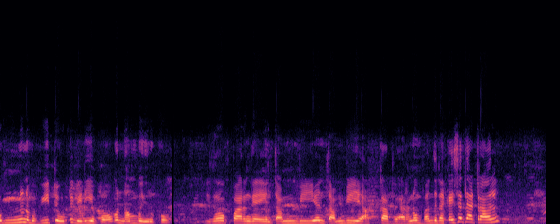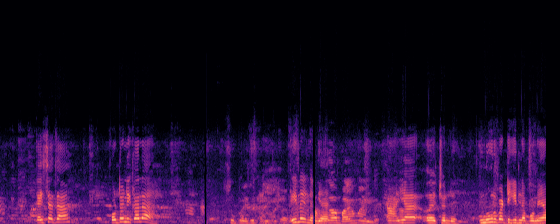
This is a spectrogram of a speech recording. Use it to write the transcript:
ஒன்று நம்ம வீட்டை விட்டு வெளியே போக நம்ம இருக்கோம். இதோ பாருங்க என் தம்பியும் என் தம்பி அக்கா பேரனும் வந்துட்டேன் கைசா தா ட்ராவல் கைசா தா ஃபோட்டோ நிக்காலா சூப்பர் இல்லை இல்லை. ஆ சொல்லு. நூறுரூபா டிக்கெட்டில் போனியா?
